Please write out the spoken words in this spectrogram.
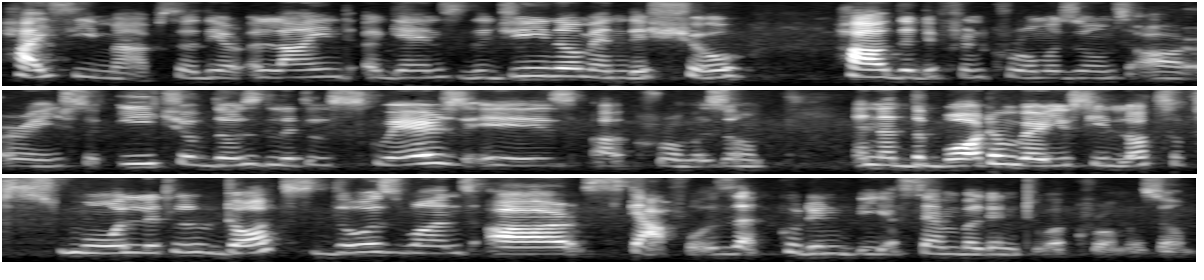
Hi-C maps. So they're aligned against the genome and they show how the different chromosomes are arranged. So each of those little squares is a chromosome. And at the bottom where you see lots of small little dots, those ones are scaffolds that couldn't be assembled into a chromosome.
